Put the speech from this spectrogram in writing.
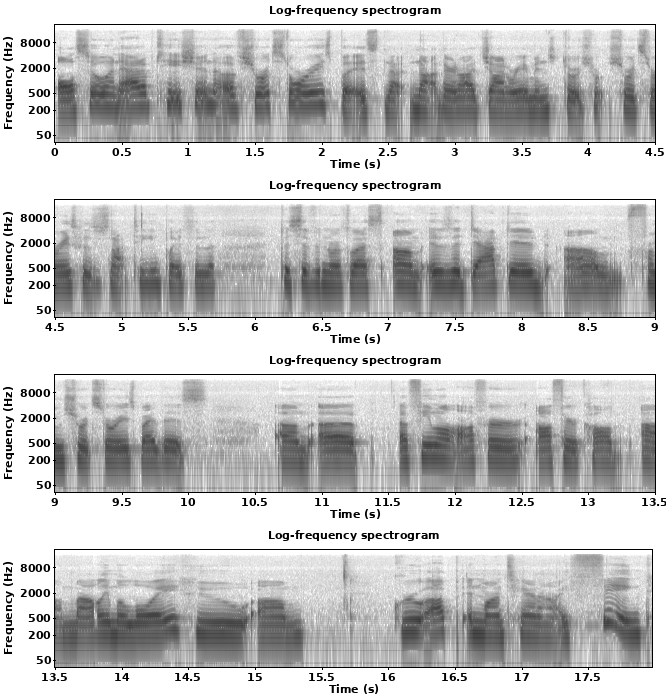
also an adaptation of short stories, but it's not not they're not Jon Raymond short, short, short stories because it's not taking place in the Pacific Northwest. Um, it was adapted um, from short stories by this um, a, a female author author called um, Maile Meloy who um, grew up in Montana, I think,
